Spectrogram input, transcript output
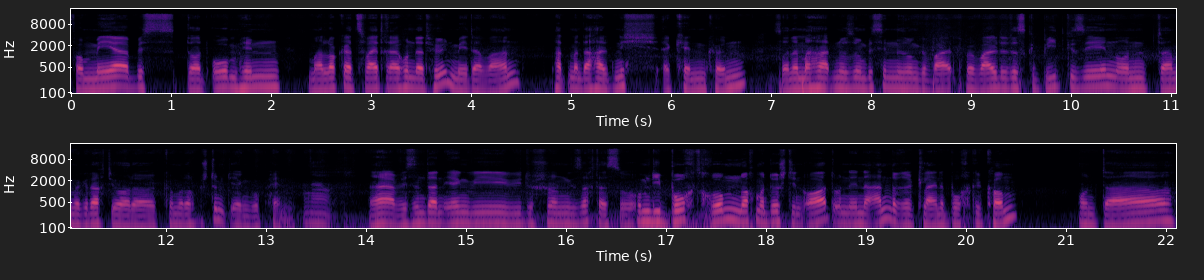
vom Meer bis dort oben hin mal locker 200, 300 Höhenmeter waren, hat man da halt nicht erkennen können, sondern man hat nur so ein bisschen so ein bewaldetes Gebiet gesehen und da haben wir gedacht, ja, da können wir doch bestimmt irgendwo pennen. Ja, Naja, wir sind dann irgendwie, wie du schon gesagt hast, so um die Bucht rum, nochmal durch den Ort und in eine andere kleine Bucht gekommen. Und da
